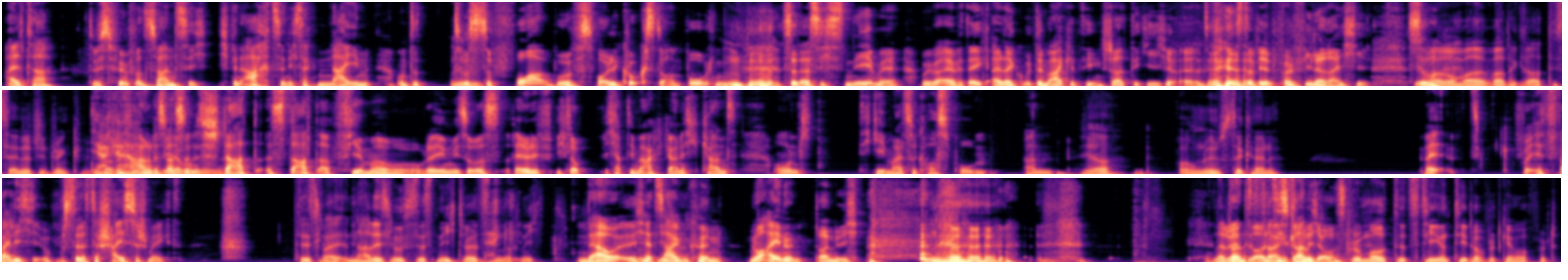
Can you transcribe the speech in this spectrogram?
Alter, du bist 25, ich bin 18, ich sag nein und du tust so vorwurfsvoll, guckst du am Boden, Mhm. so dass ich's nehme, wo ich mir einfach denke, Alter, gute Marketingstrategie, äh, du bist auf jeden Fall viel erreicht hier. So, Ja, warum war, war der gratis Energy Drink? ja, keine Ahnung, das war so eine? Start, Start-up-Firma oder irgendwie sowas. Relativ, ich glaube, ich habe die Marke gar nicht gekannt und die geben halt so Kostproben an. Ja, warum nimmst du keine? Weil, weil ich wusste, dass der Scheiße schmeckt. Das war, na, das wusstest du nicht, weil es noch nicht. Na, ich hätte sagen können, nur einen, dann nicht. na, Dann sagen sich's gar nicht aus. Promoted T und T doppelt gemoppelt.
